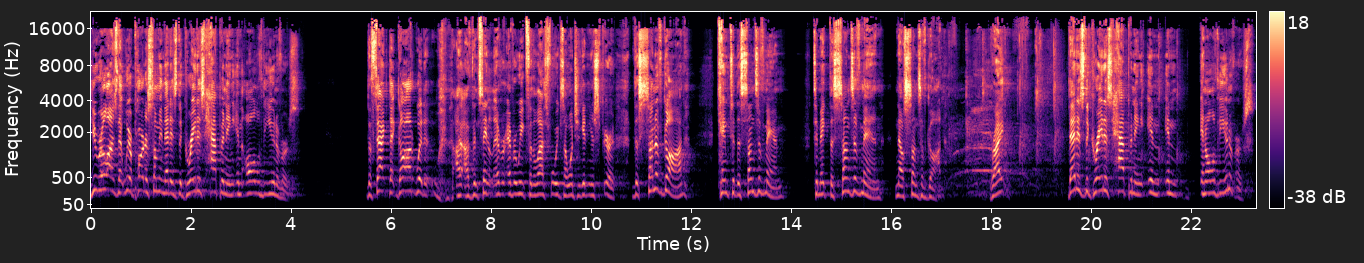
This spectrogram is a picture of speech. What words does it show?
You realize that we're part of something that is the greatest happening in all of the universe. The fact that God would, I, have been saying it every, every week for the last four weeks, I want you to get in your spirit. The Son of God came to the sons of man to make the sons of man now sons of God. Right? That is the greatest happening in, in, in all of the universe.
